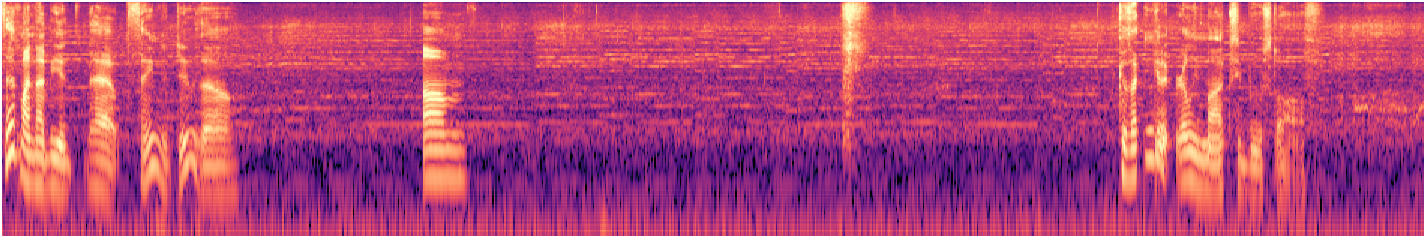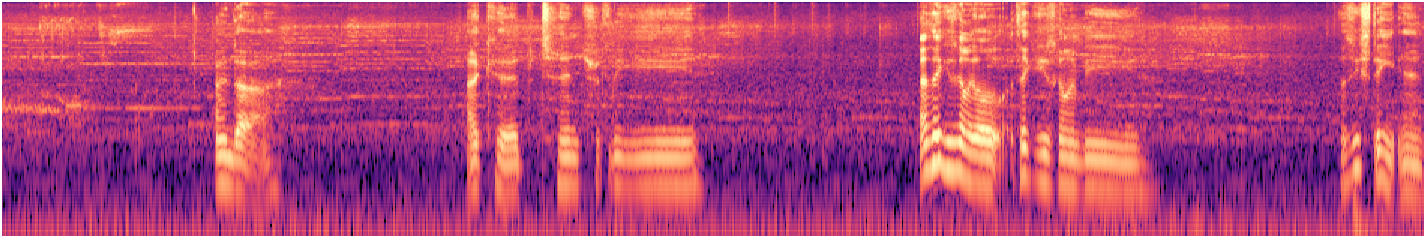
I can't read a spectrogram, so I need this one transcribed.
that might not be a bad thing to do, though. Um... Because I can get an early Moxie boost off. And, uh... I could potentially... I think he's gonna go... I think he's gonna be... Does he stay in?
